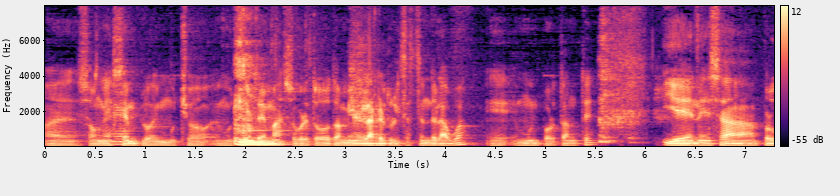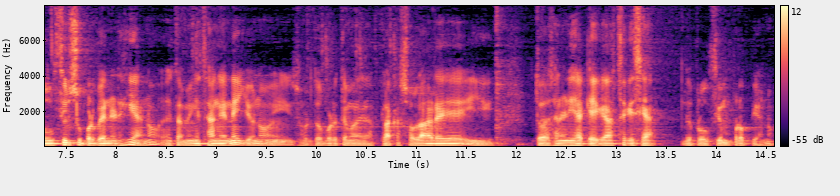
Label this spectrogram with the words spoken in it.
eh, son ejemplos en, muchos en muchos temas, sobre todo también en la reutilización del agua, eh, es muy importante, y en esa producir su propia energía, ¿no? Eh, también están en ello, ¿no? Y sobre todo por el tema de las placas solares y toda esa energía que gaste que sea de producción propia, ¿no?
